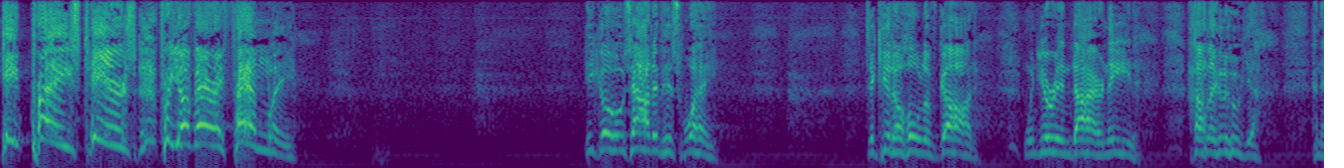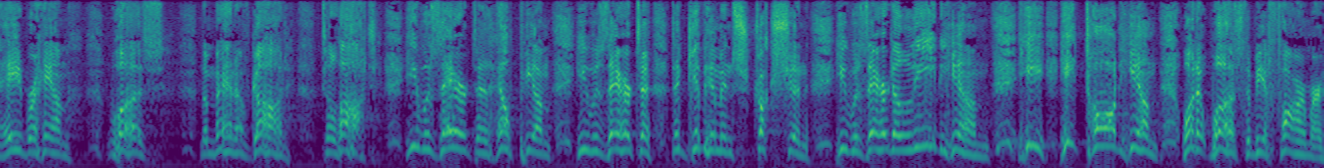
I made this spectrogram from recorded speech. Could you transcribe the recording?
He prays tears for your very family. He goes out of his way to get a hold of God when you're in dire need. Hallelujah. And Abraham was the man of God to Lot. He was there to help him. He was there to, to give him instruction. He was there to lead him. He, he taught him what it was to be a farmer.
